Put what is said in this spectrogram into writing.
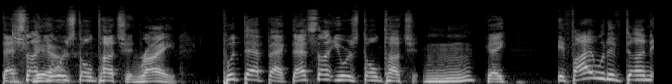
That's not Yeah. yours, don't touch it. Right. Put that back. That's not yours, don't touch it. Mm-hmm. Okay? If I would have done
